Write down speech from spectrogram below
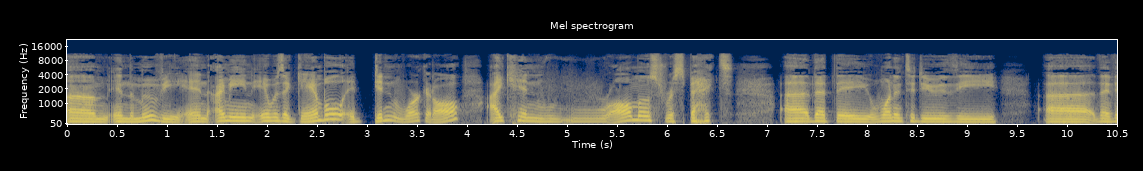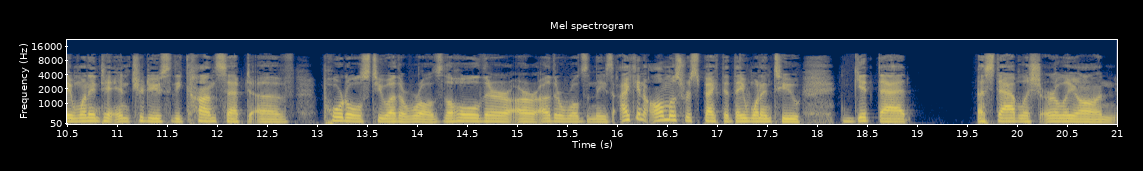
um, in the movie. And I mean, it was a gamble. It didn't work at all. I can r- almost respect uh, that they wanted to do the. Uh, that they wanted to introduce the concept of portals to other worlds. The whole there are other worlds in these. I can almost respect that they wanted to get that established early on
